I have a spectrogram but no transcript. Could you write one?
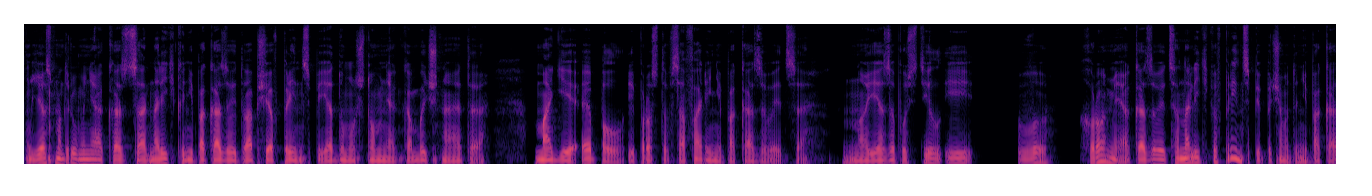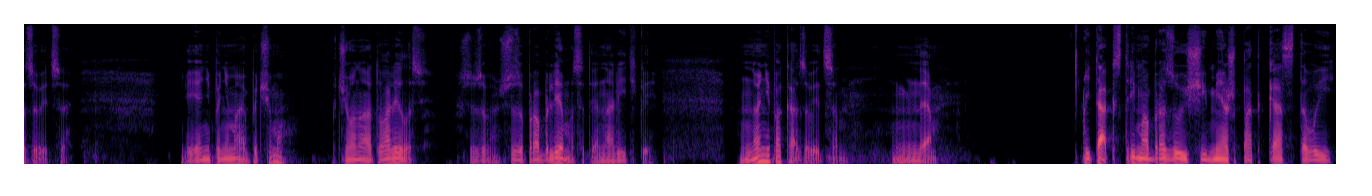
Я смотрю, у меня, оказывается, аналитика не показывает вообще в принципе. Я думал, что у меня, как обычно, это магия Apple и просто в Safari не показывается. Но я запустил и в Chrome, оказывается, аналитика в принципе почему-то не показывается. И я не понимаю, почему. Почему она отвалилась. Что за, что за проблема с этой аналитикой? Но не показывается. Да. Итак, стримообразующий межподкастовый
